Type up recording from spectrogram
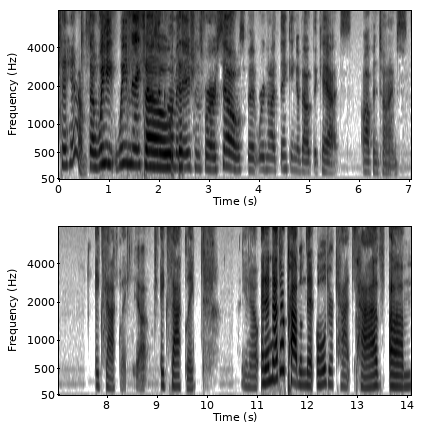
to him So we we make So those accommodations for ourselves, but we're not thinking about the cats oftentimes. exactly Yeah. exactly you know and another problem that older cats have um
